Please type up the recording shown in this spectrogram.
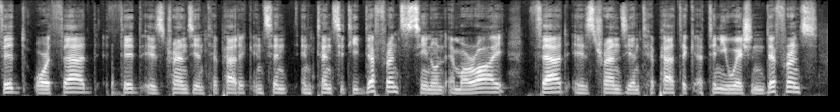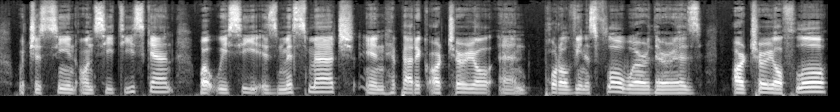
THID or THAD. THID is transient hepatic intensity difference seen on MRI. THAD is transient hepatic attenuation difference, which is seen on CT scan. What we see is mismatch in hepatic arterial and portal venous flow, where there is arterial flow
